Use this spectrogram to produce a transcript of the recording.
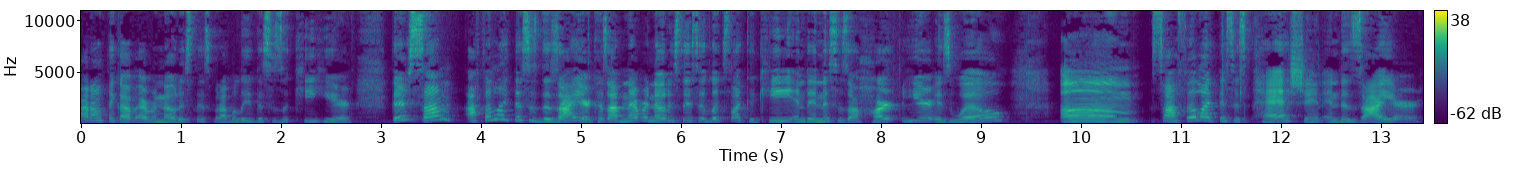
I don't think I've ever noticed this, but I believe this is a key here. There's some, I feel like this is desire because I've never noticed this. It looks like a key and then this is a heart here as well. Um, so I feel like this is passion and desire.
